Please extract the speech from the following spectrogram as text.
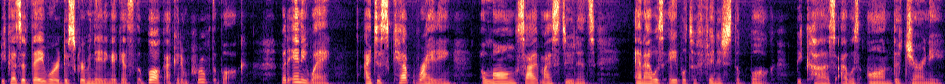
because if they were discriminating against the book, I could improve the book. But anyway, I just kept writing alongside my students and I was able to finish the book because I was on the journey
